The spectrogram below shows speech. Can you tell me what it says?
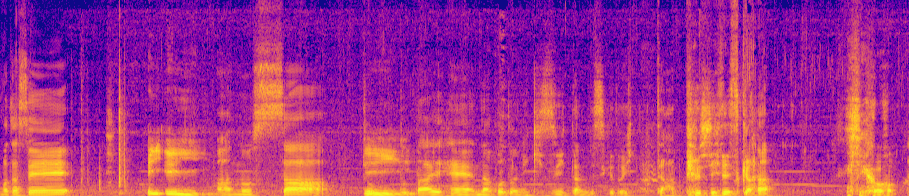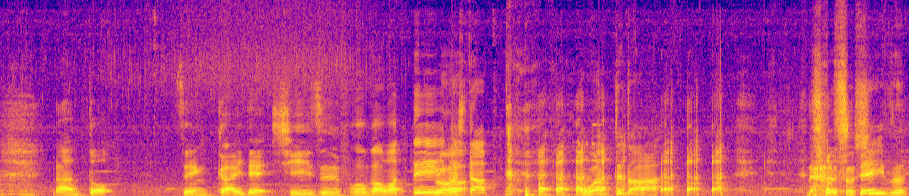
お待たせ。えいえい。あのさちょっと大変なことに気づいたんですけど一旦発表していいですか？いやなんと前回でシーズン4が終わっていました。終わってた？そしてシーズン。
